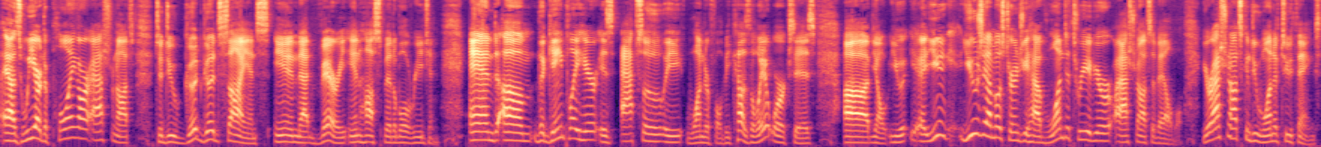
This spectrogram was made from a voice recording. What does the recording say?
as we are deploying our astronauts to do good, good science in that very inhospitable region. And um, the gameplay here is absolutely wonderful because the way it works is, uh, you know, you, uh, you usually on most turns you have one to three of your astronauts available. Your astronauts can do one of two things.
